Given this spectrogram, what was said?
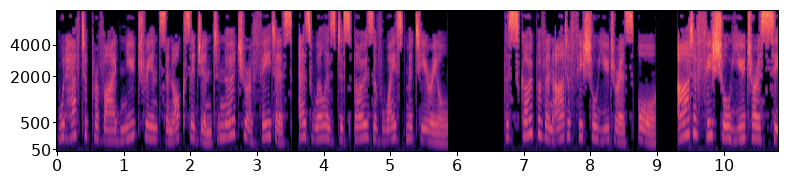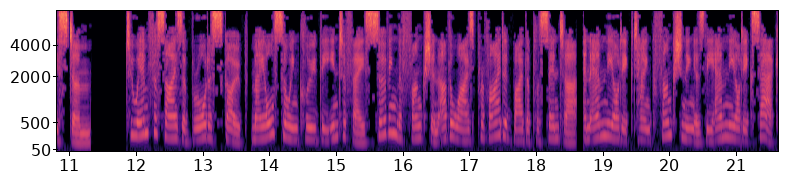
would have to provide nutrients and oxygen to nurture a fetus, as well as dispose of waste material. The scope of an artificial uterus or artificial uterus system to emphasize a broader scope may also include the interface serving the function otherwise provided by the placenta, an amniotic tank functioning as the amniotic sac,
